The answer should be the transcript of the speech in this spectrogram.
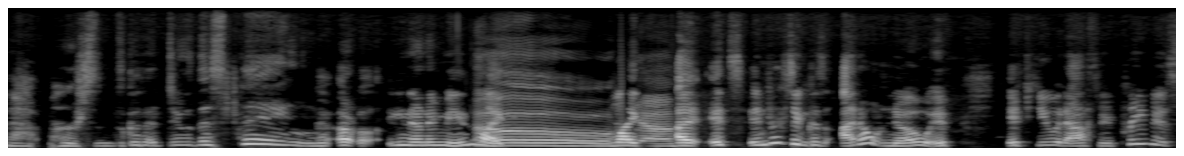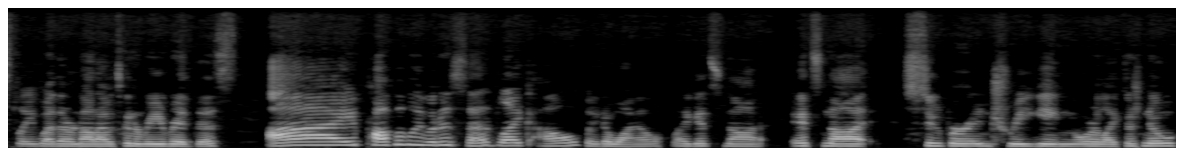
that person's gonna do this thing. Uh, you know what I mean? Like, oh, like yeah. I, it's interesting because I don't know if if you had asked me previously whether or not I was to reread this, I probably would have said like I'll wait a while. Like it's not it's not super intriguing or like there's no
